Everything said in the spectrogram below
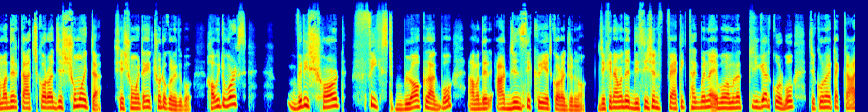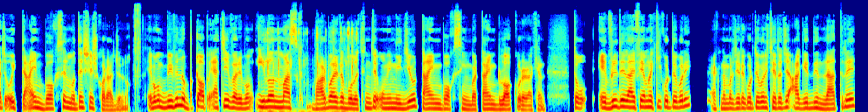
আমাদের কাজ করার যে সময়টা, সেই সময়টাকে ছোট করে দিব। How it works very short fixed block রাখব আমাদের আর্জেন্সি ক্রিয়েট করার জন্য। যেখানে আমাদের ডিসিশন ফ্যাটিক থাকবে না এবং আমরা ট্রিগার করব যে কোনো একটা কাজ ওই টাইম বক্সের মধ্যে শেষ করার জন্য। এবং বিভিন্ন টপ অ্যাচিভার এবং ইলন মাস্ক বারবার এটা বলেছেন যে উনি নিজেও টাইম বক্সিং বা টাইম ব্লক করে রাখেন। তো এভরিডে লাইফে আমরা কি করতে পারি? এক নম্বর যেটা করতে পারি সেটা হচ্ছে আগের দিন রাত্রে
